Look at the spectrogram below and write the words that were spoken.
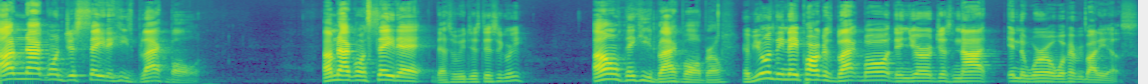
I'm not going to just say that he's blackballed. I'm not going to say that. that's what we just disagree. I don't think he's blackballed, bro. If you don't think Nate Parker's blackballed, then you're just not in the world with everybody else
